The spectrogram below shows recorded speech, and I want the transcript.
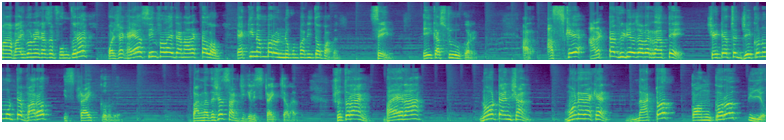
মা ভাই বোনের কাছে ফোন করে পয়সা খাইয়া সিম ফালাই দেন। আর একটা লোন একই নাম্বার অন্য কোম্পানিতেও পাবেন। সেম এই কাজটুকু করেন। আর আজকে আরেকটা ভিডিও যাবে রাতে। সেটা হচ্ছে যে কোনো মুহূর্তে ভারত স্ট্রাইক করবে। বাংলাদেশে সার্জিক্যাল স্ট্রাইক চালাবে। সুতরাং ভাইয়েরা নো টেনশন মনে রাখেন, নাটক কম করো প্রিয়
